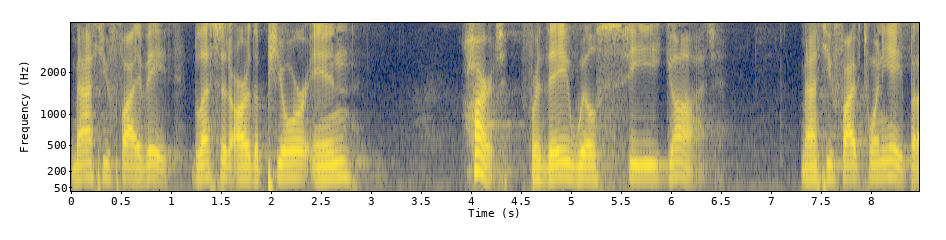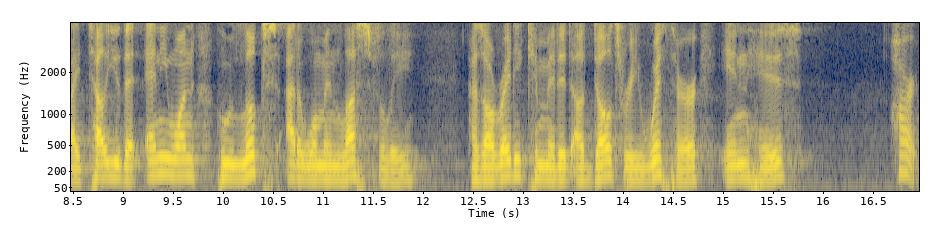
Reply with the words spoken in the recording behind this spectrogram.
Matthew 5 8. Blessed are the pure in heart, for they will see God. Matthew 5:28, but I tell you that anyone who looks at a woman lustfully has already committed adultery with her in his heart.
